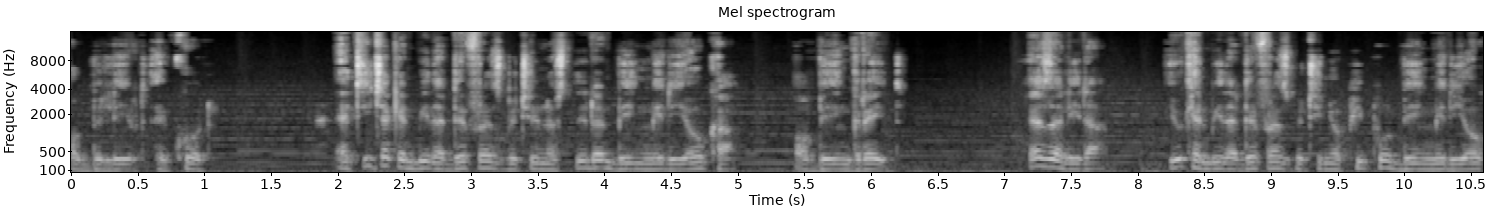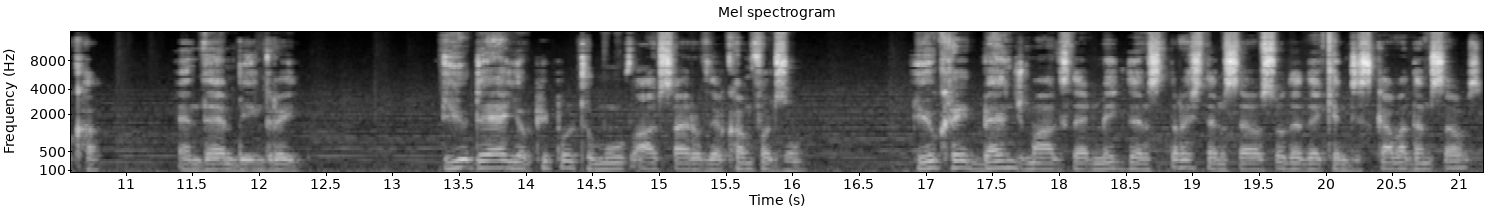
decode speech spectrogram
or believed they could. A teacher can be the difference between a student being mediocre or being great. As a leader, you can be the difference between your people being mediocre and them being great. Do you dare your people to move outside of their comfort zone? Do you create benchmarks that make them stretch themselves so that they can discover themselves?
